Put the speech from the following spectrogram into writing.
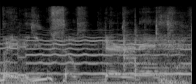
baby, you so dirty.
